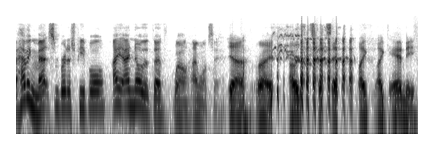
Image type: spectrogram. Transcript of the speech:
But having met some british people i i know that that's well i won't say it. Yeah, right. I was just gonna say like like Andy,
